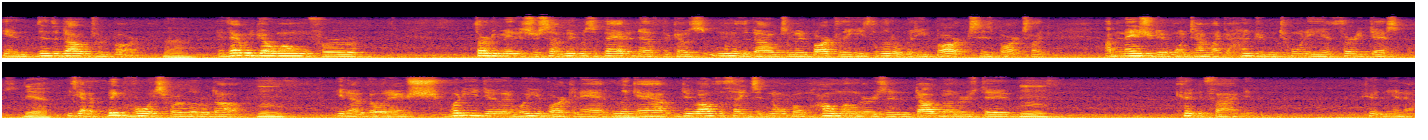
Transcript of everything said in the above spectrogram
and then the dogs would bark, Uh-huh. And that would go on for 30 minutes or something. It was bad enough because one of the dogs, I mean, Barkley, he's little, but he barks. His barks like I measured it one time like 120 and 30 decibels. Yeah. He's got a big voice for a little dog. Mhm. You know, go in there, shh, what are you doing? What are you barking at? Look out, do all the things that normal homeowners and dog owners do. Mhm. Couldn't find it. Couldn't, you know.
